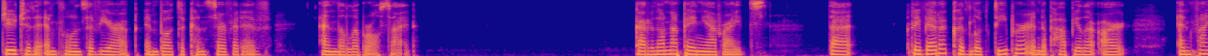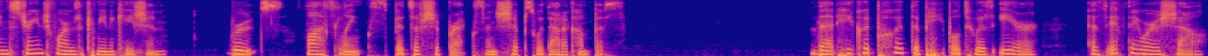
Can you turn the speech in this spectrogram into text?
due to the influence of Europe in both the conservative and the liberal side. Cardona Peña writes that Rivera could look deeper into popular art and find strange forms of communication, roots, lost links, bits of shipwrecks, and ships without a compass. That he could put the people to his ear as if they were a shell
